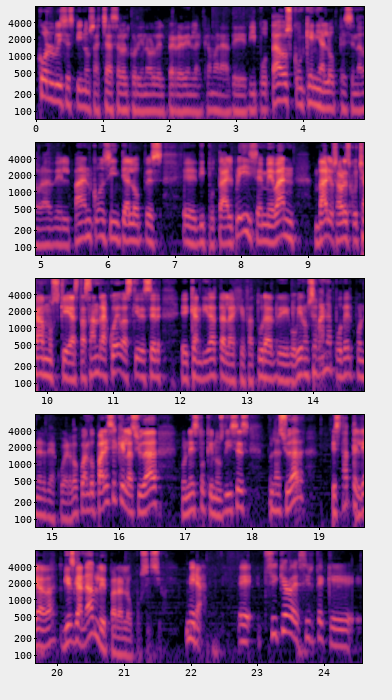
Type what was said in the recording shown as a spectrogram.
con Luis Espinosa Cházaro, el coordinador del PRD en la Cámara de Diputados, con Kenia López, senadora del PAN, con Cintia López, eh, diputada del PRI, se me van varios. Ahora escuchábamos que hasta Sandra Cuevas quiere ser eh, candidata a la jefatura de gobierno. Se van a poder poner de acuerdo. Cuando parece que la ciudad, con esto que nos dices, la ciudad está peleada y es ganable para la oposición. Mira, eh, sí quiero decirte que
